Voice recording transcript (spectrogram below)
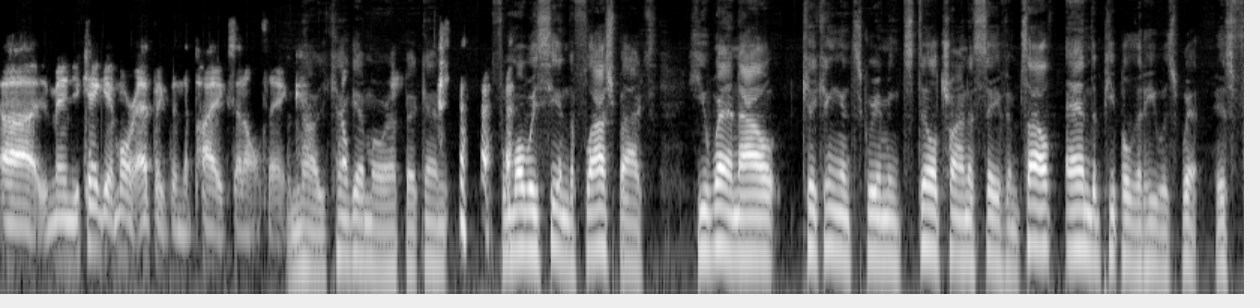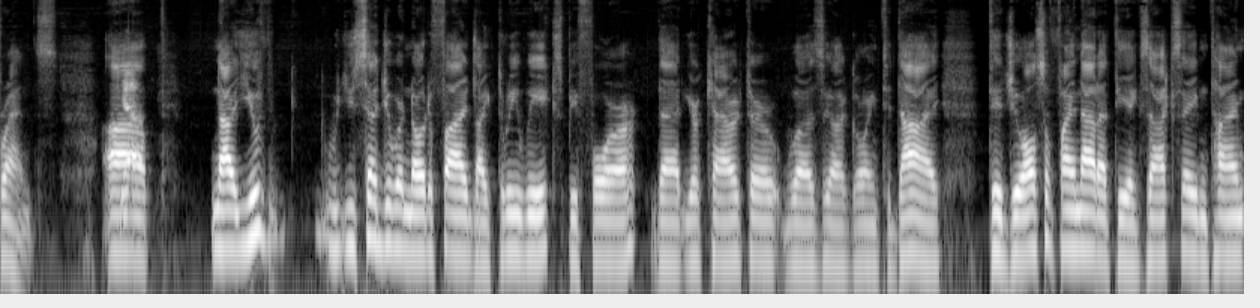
uh, man, you can't get more epic than the Pikes. I don't think. No, you can't get more epic. And from what we see in the flashbacks, he went out kicking and screaming, still trying to save himself and the people that he was with, his friends. Uh, Now you've you said you were notified like three weeks before that your character was uh, going to die. Did you also find out at the exact same time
